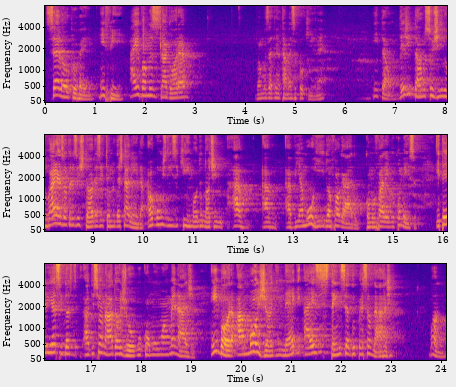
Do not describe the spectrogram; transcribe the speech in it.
Você é louco, velho. Enfim, aí vamos agora. Vamos adiantar mais um pouquinho, né? Então, desde então surgiram várias outras histórias em torno desta lenda. Alguns dizem que o irmão do Norte ha- ha- havia morrido afogado, como falei no começo, e teria sido adi- adicionado ao jogo como uma homenagem. Embora a Mojang negue a existência do personagem. Mano,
